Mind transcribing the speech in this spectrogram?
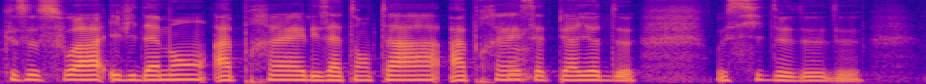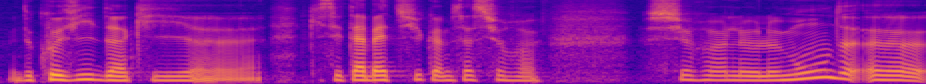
que ce soit évidemment après les attentats, après cette période aussi de, de, de, Covid qui, qui s'est abattue comme ça sur sur euh, le, monde. Euh,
